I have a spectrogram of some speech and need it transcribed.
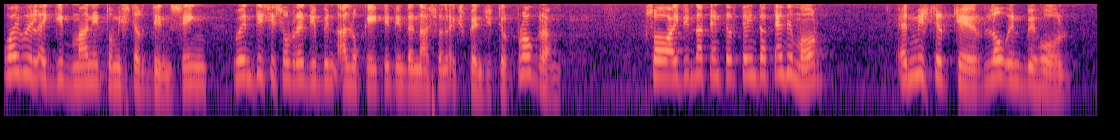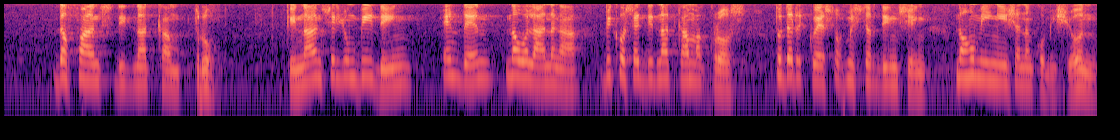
why will I give money to Mr. Dinsing when this is already been allocated in the National Expenditure Program? So, I did not entertain that anymore. And Mr. Chair, lo and behold, the funds did not come through. Kinancel yung bidding and then nawala na nga because I did not come across to the request of Mr. Dinsing na humingi siya ng komisyon.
